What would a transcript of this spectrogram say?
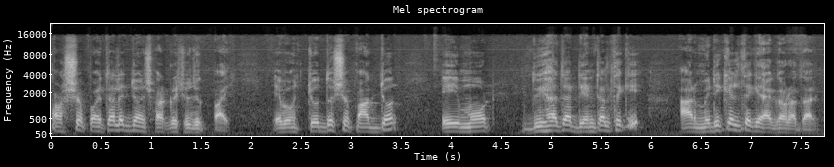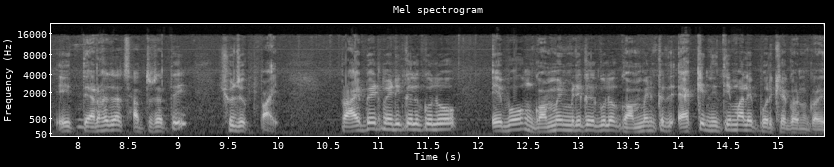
পাঁচশো পঁয়তাল্লিশ জন সরকারি সুযোগ পায় এবং চোদ্দোশো পাঁচজন এই মোট দুই হাজার ডেন্টাল থেকে আর মেডিকেল থেকে এগারো হাজার। এই তেরো হাজার ছাত্রছাত্রী সুযোগ পায়। প্রাইভেট মেডিকেলগুলো এবং গভর্নমেন্ট মেডিকেলগুলো গভর্নমেন্ট একই নীতিমালে পরীক্ষা গ্রহণ করে।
